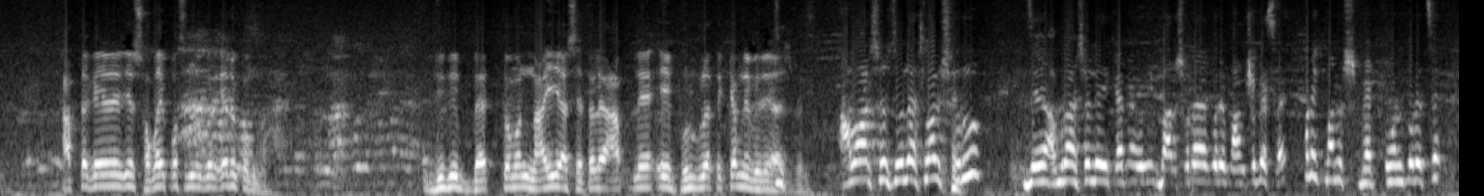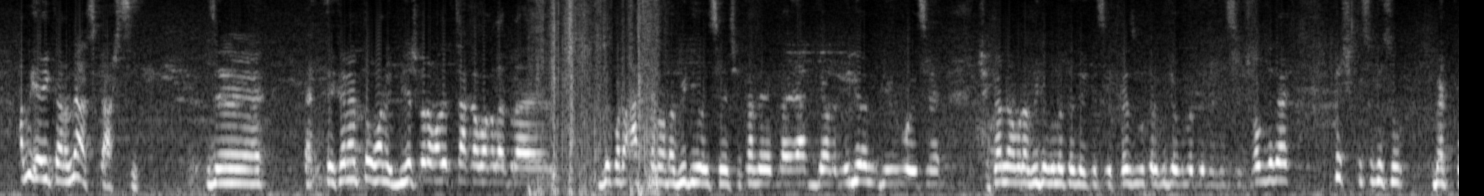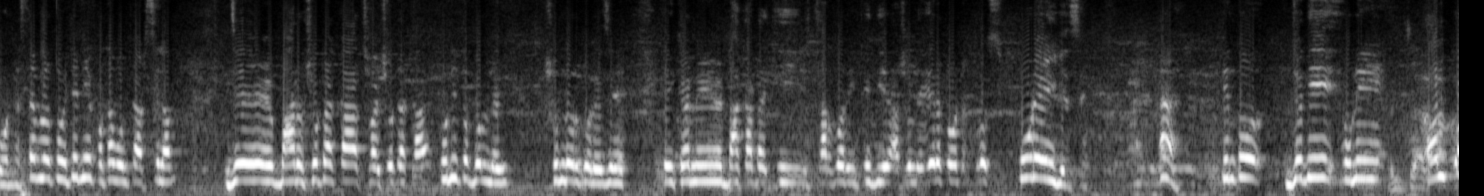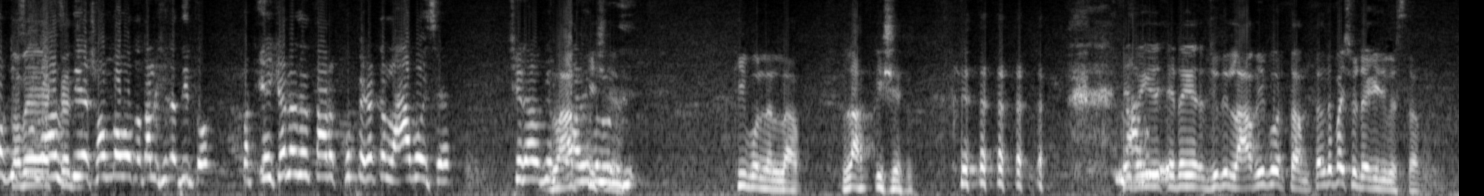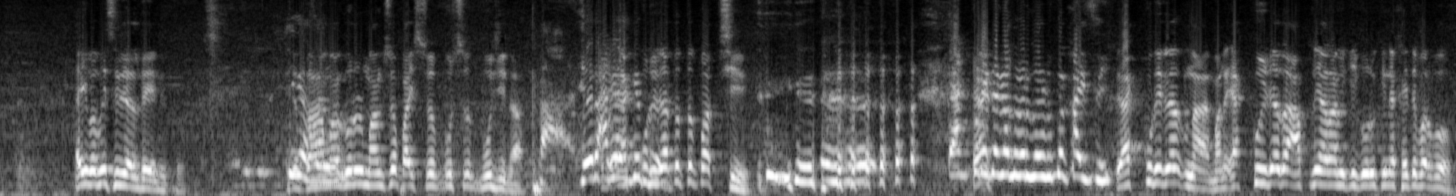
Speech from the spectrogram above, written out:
আপনাকে যে সবাই পছন্দ করে এরকম না। যদি ব্যাট কমন নাই আসে তাহলে আপনি এই ভুলগুলোতে কেমনে বেরিয়ে আসবেন? আবার সে চলে আসলাম শুরু যে আমরা আসলে এখানে উনি বারোশো টাকা করে মাংস বেচায়। অনেক মানুষ ব্যাট কমন করেছে। আমি এই কারণে আজকে আসছি। যে এখানে তো অনেক বিশেষ করে আমাদের চাকা বাংলা প্রায় যে কটা আটটা নটা ভিডিও হয়েছে সেখানে প্রায় এক দেড় মিলিয়ন ভিউ হয়েছে। সেখানে আমরা ভিডিওগুলোতে দেখেছি ফেসবুকের ভিডিওগুলোতে দেখেছি সব জায়গায় বেশ কিছু কিছু ব্যাট কমেন্ট আসছে আমরা তো ওইটা নিয়ে কথা বলতে আসছিলাম যে বারোশো টাকা ছয়শো টাকা উনি তো বললেন সুন্দর করে যে এইখানে ডাকাডাকি তারপর ইটে দিয়ে আসলে এরকম একটা খরচ পড়েই গেছে। হ্যাঁ কিন্তু যদি উনি অল্প কিছু লস দিয়ে সম্ভবত তাহলে সেটা দিত বাট এইখানে যে তার খুব বেশ একটা লাভ হয়েছে সেটাও কিন্তু আমি? কি বললেন লাভ? লাভ কিসের? যদি লাভই করতাম তাহলে তো পাঁচশো টাকা কেজি বেচতাম। এইভাবে সিরিয়াল দিয়ে নিত ব্রাহ্মা গরুর মাংস পাঁচশো বুঝ- না। এর আগে এক কোটি টাকা তো পাচ্ছি। এক কোটি টাকা তোমার গরু তো খাইছি। এক কোটি টাকা না মানে এক কোটি টাকা আপনি আর আমি কি গরু কিনে খাইতে পারব?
